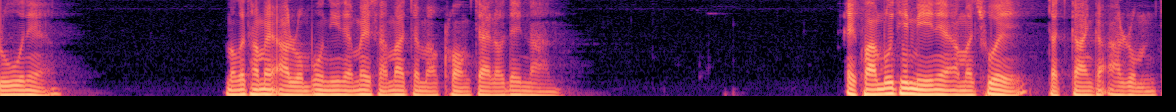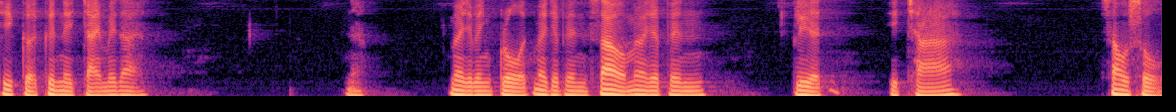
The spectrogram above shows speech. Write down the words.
รู้เนี่ยมันก็ทำให้อารมณ์พวกนี้เนี่ยไม่สามารถจะมาคลองใจเราได้นาน ไอ้ความรู้ที่มีเนี่ยเอามาช่วยจัดการกับอารมณ์ที่เกิดขึ้นในใจไม่ได้นะไม่ว่าจะเป็นโกรธ ไม่ว่าจะเป็นเศร้า ไม่ว่าจะเป็นเกลียด อิจฉา เศร้าโศก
